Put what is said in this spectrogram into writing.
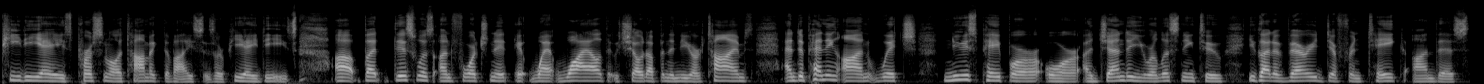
PDAs, personal atomic devices, or PADs. Uh, but this was unfortunate. It went wild. It showed up in the New York Times. And depending on which newspaper or agenda you were listening to, you got a very different take on this.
